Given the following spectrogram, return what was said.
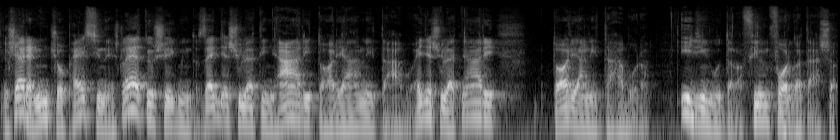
És erre nincs jobb helyszín és lehetőség, mint az Egyesületi Nyári Tarjáni Tábor. Egyesület Nyári Tarjáni Tábora. Így indult el a film forgatása.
